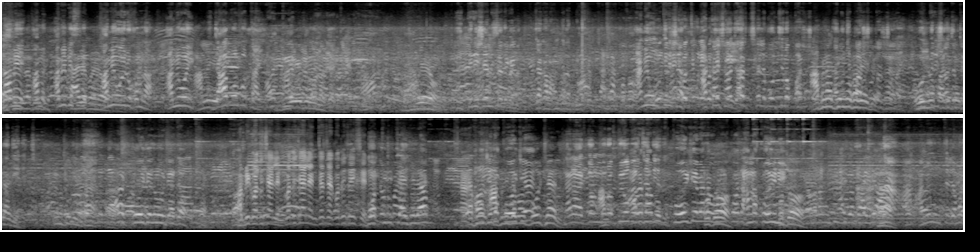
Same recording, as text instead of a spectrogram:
না আমি আমি আমি আমি ওই রকম না। আমি ওই যা বলব তাই। দিব না যাক আলহামদুলিল্লাহ। আমি উনত্রিশ আঠাইশ হাজার ছেলে বলছিল পাঁচশো আপনার জন্য পাঁচশো টাকা দিয়ে দিচ্ছি। আর আপনি কত চাইলেন? কত চাইলেন? চাচা কত চাইছেন? বত্রিশ চাইছিলাম। হ্যাঁ। এখন আপনি যেমন বলছেন না না একজন মুরব্বীও বলছে দিয়ে দিন। কত আমরা কইনি। তো না আ- আমি উনত্রিশ আমার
